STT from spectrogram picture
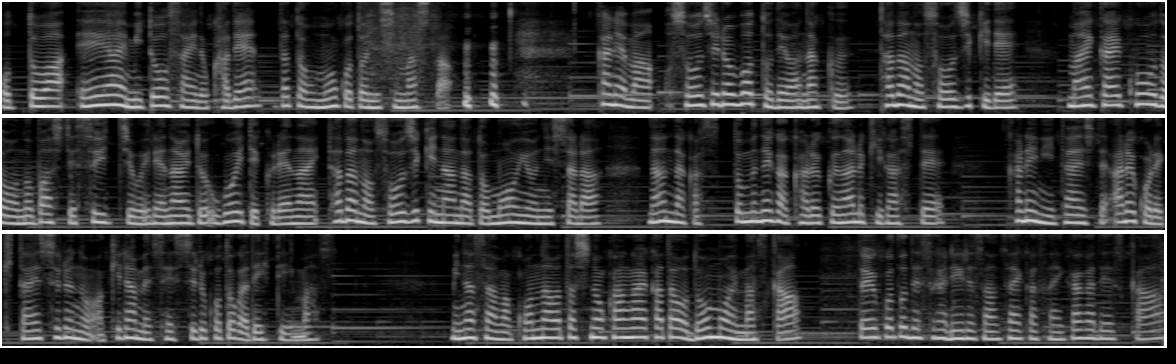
夫は AI 未搭載の家電だと思うことにしました。彼はお掃除ロボットではなく、ただの掃除機で、毎回コードを伸ばしてスイッチを入れないと動いてくれない、ただの掃除機なんだと思うようにしたら、なんだかすっと胸が軽くなる気がして、彼に対してあれこれ期待するのを諦め接することができています。皆さんはこんな私の考え方をどう思いますか？ということですが、リールさん、さやかさんいかがですか？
